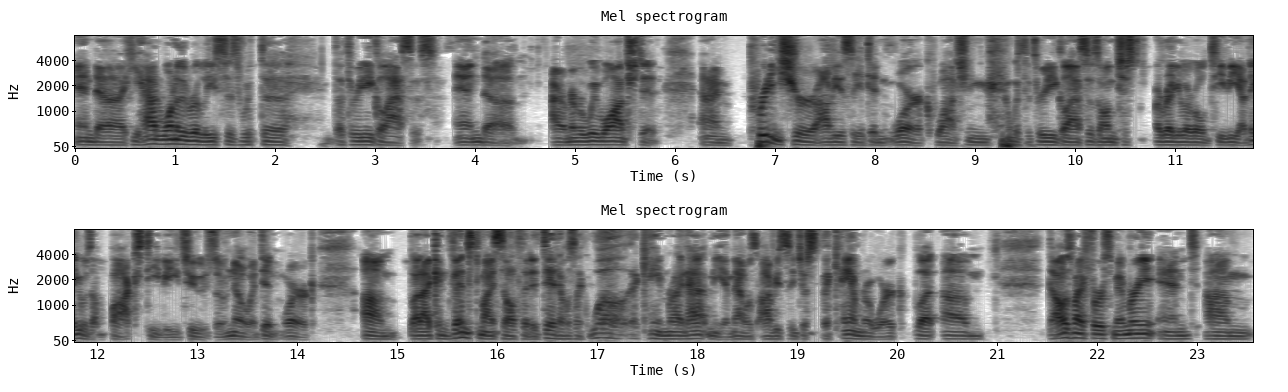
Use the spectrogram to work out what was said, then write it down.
And uh, he had one of the releases with the, the 3D glasses. And um, I remember we watched it. And I'm pretty sure, obviously, it didn't work watching with the 3D glasses on just a regular old TV. I think it was a box TV too. So, no, it didn't work. Um, but I convinced myself that it did. I was like, whoa, that came right at me. And that was obviously just the camera work. But um, that was my first memory. And um,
